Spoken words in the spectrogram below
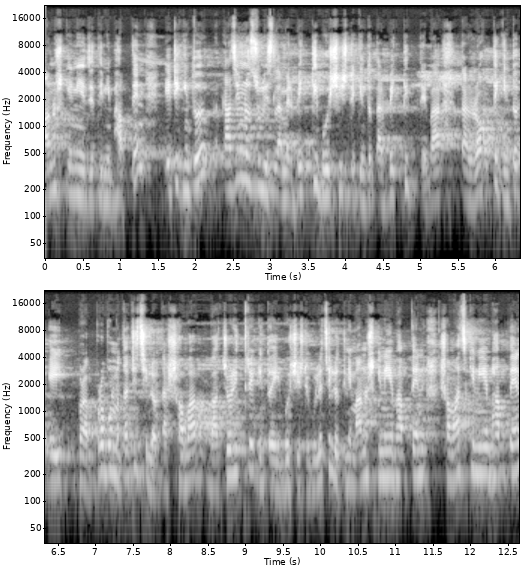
মানুষকে নিয়ে যে তিনি ভাবতেন, এটি কিন্তু কাজী নজরুল ইসলামের ব্যক্তি বৈশিষ্ট্যে কিন্তু তার ব্যক্তিত্বে বা তার রক্তে কিন্তু এই প্রবণতাটি ছিল, তার স্বভাব বা চরিত্রে কিন্তু এই বৈশিষ্ট্যগুলো ছিল। তিনি মানুষকে নিয়ে ভাবতেন, সমাজকে নিয়ে ভাবতেন,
